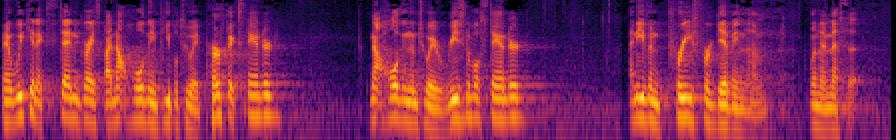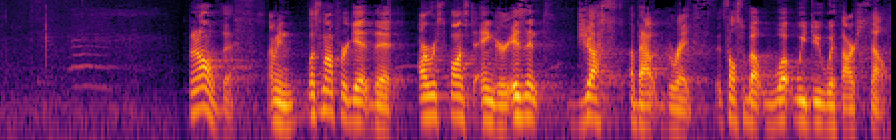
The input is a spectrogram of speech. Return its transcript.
man, we can extend grace by not holding people to a perfect standard, not holding them to a reasonable standard, and even pre-forgiving them when they miss it. And all of this, I mean, let's not forget that our response to anger isn't just about grace. It's also about what we do with ourselves,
